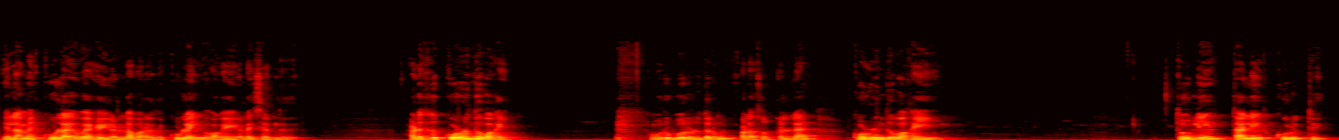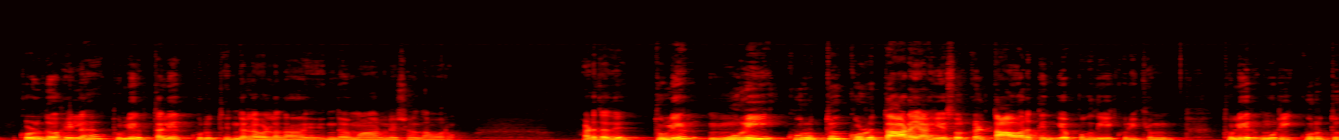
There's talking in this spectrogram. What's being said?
எல்லாமே குலை வகைகளில் வர்றது. குலை வகைகளை சேர்ந்தது. அடுத்தது கொழுந்து வகை. ஒரு பொருள் தரும் பல சொற்களில் கொழுந்து வகை. துளிர் தளிர் குருத்து. கொழுந்து வகையில் துளிர் தளிர் குருத்து இந்த லெவலில் தான் இந்த மாடுலேஷன் தான் வரும். அடுத்தது துளிர் முறி குருத்து கொழுத்தாடை ஆகிய சொற்கள் தாவரத்தின் எப்பகுதியை குறிக்கும். துளிர் முறி குருத்து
